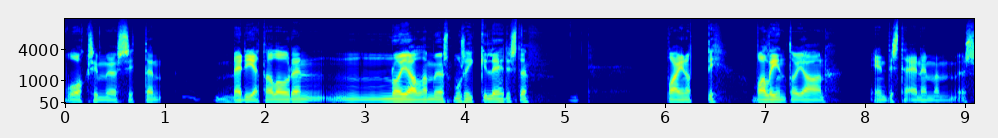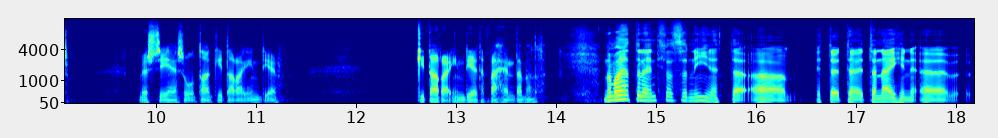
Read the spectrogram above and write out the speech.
vuoksi myös sitten mediatalouden nojalla myös musiikkilehdistö painotti valintojaan entistä enemmän myös, myös siihen suuntaan kitara-indien kitara-indietä vähentämällä? No mä ajattelen itse asiassa niin, että, äh, että, että, että näihin äh,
